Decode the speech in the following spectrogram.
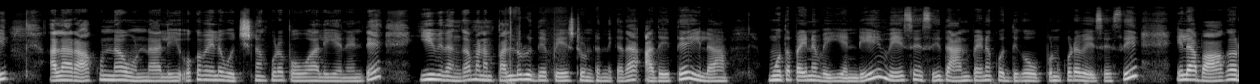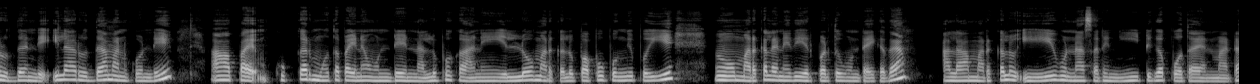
అలా రాకుండా ఉండాలి. ఒకవేళ వచ్చినా కూడా పోవాలి అని అంటే ఈ విధంగా మనం పళ్ళు రుద్దే పేస్ట్ ఉంటుంది కదా అదైతే ఇలా మూత పైన వేయండి. వేసేసి దానిపైన కొద్దిగా ఉప్పును కూడా వేసేసి ఇలా బాగా రుద్దండి. ఇలా రుద్దామనుకోండి ఆ పై కుక్కర్ మూత పైన ఉండే నలుపు కానీ ఎల్లో మరకలు పప్పు పొంగిపోయి మరకలు అనేది ఏర్పడుతూ ఉంటాయి కదా. అలా మరకలు ఏ ఉన్నా సరే నీట్గా పోతాయన్నమాట.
